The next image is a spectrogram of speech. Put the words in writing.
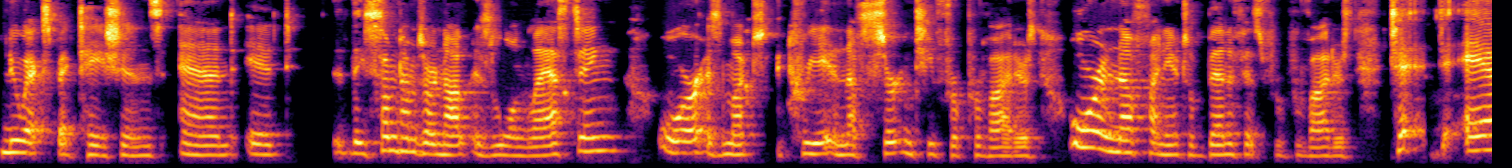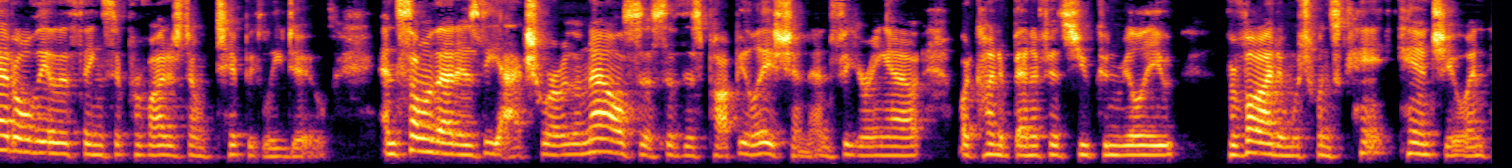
new expectations, and it they sometimes are not as long lasting or as much create enough certainty for providers or enough financial benefits for providers to, to add all the other things that providers don't typically do. And some of that is the actuarial analysis of this population and figuring out what kind of benefits you can really provide and which ones can't, can't you, and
